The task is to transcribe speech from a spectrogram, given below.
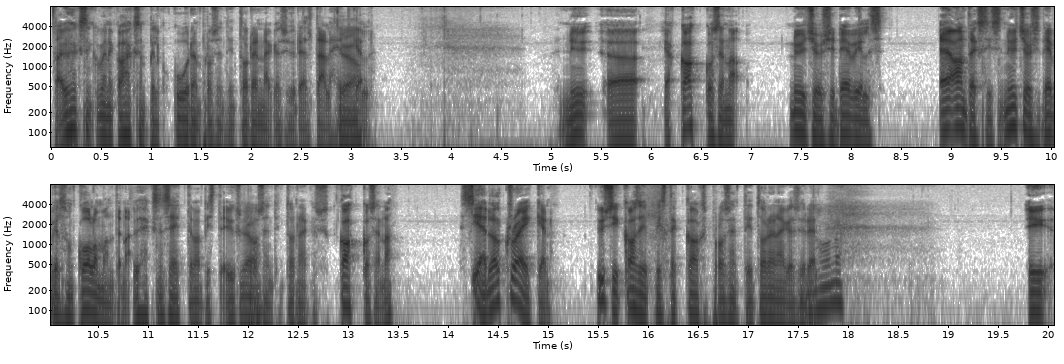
tai 98,6 prosentin todennäköisyydellä tällä Joo. hetkellä. Ny, ö, ja kakkosena New Jersey Devils, äh, anteeksi siis New Jersey Devils on kolmantena 97,1 Joo. prosentin todennäköisyys. Kakkosena Seattle Kraken 98,2 prosenttia todennäköisyydellä. No, no. Ei,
